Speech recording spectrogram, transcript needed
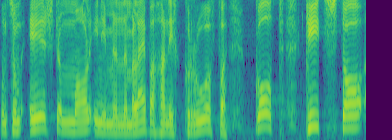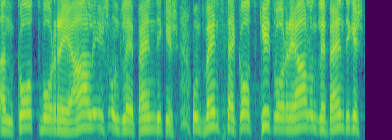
Und zum ersten Mal in meinem Leben habe ich gerufen, Gott, gibt es da einen Gott, der real ist und lebendig ist? Und wenn es den Gott gibt, der real und lebendig ist,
